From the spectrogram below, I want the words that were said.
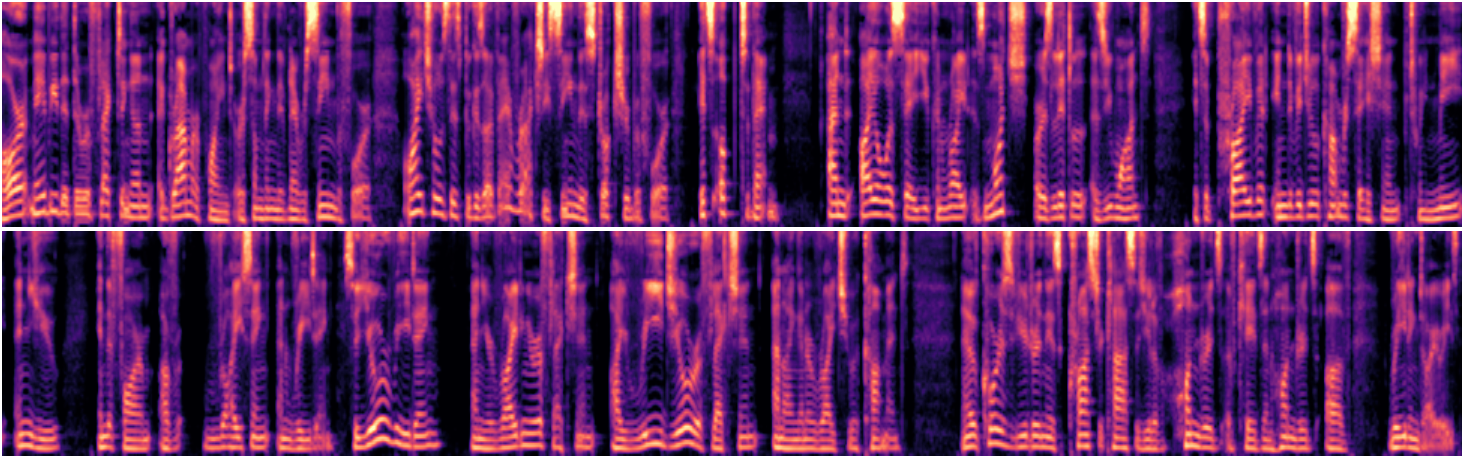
Or maybe that they're reflecting on a grammar point or something they've never seen before. Oh, I chose this because I've ever actually seen this structure before. It's up to them. And I always say you can write as much or as little as you want. It's a private, individual conversation between me and you in the form of writing and reading. So you're reading and you're writing a reflection. I read your reflection and I'm going to write you a comment. Now, of course, if you're doing this across your classes, you'll have hundreds of kids and hundreds of reading diaries.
